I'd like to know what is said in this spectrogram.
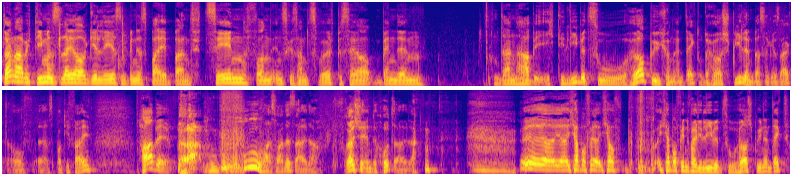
Dann habe ich Demon Slayer gelesen, bin jetzt bei Band 10 von insgesamt 12 bisher Bänden. Dann habe ich die Liebe zu Hörbüchern entdeckt oder Hörspielen besser gesagt auf äh, Spotify. Habe, puh, was war das, Alter? Frösche in the Hood, Alter. ja, ja, ja, ich habe auf, ich auf, ich hab auf jeden Fall die Liebe zu Hörspielen entdeckt.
